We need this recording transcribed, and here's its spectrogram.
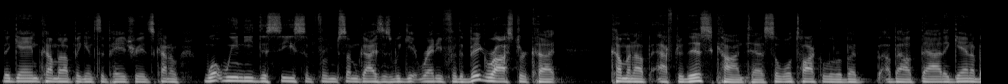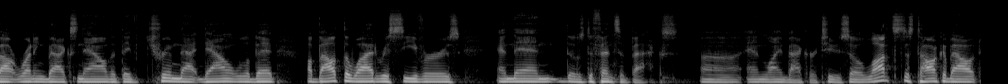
the game coming up against the Patriots. Kind of what we need to see some from some guys as we get ready for the big roster cut coming up after this contest. So we'll talk a little bit about that. Again, about running backs now that they've trimmed that down a little bit, about the wide receivers, and then those defensive backs uh, and linebacker too. So lots to talk about.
